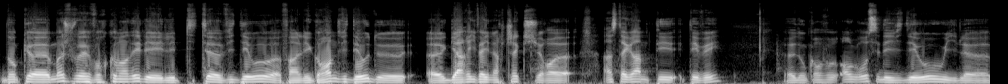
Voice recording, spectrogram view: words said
Donc euh, moi je voulais vous recommander les, petites euh, vidéos, enfin les grandes vidéos de euh, Gary Vaynerchuk sur euh, Instagram TV. Euh, donc en, gros c'est des vidéos où il, euh,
